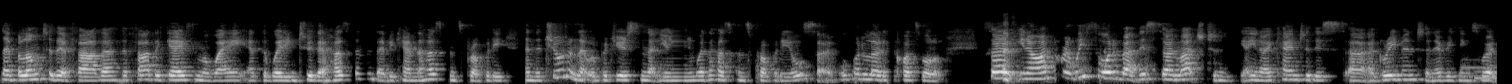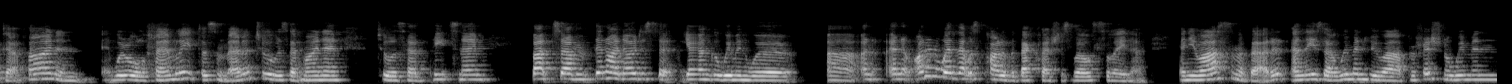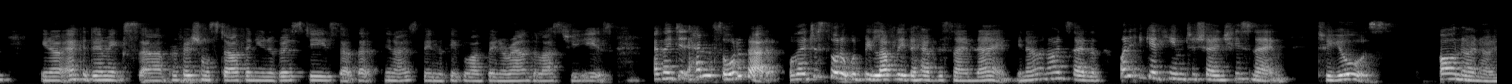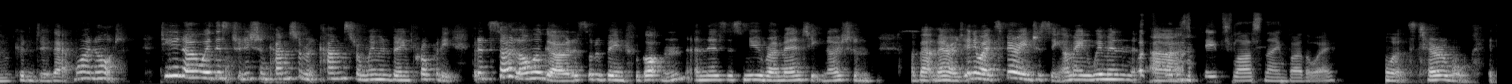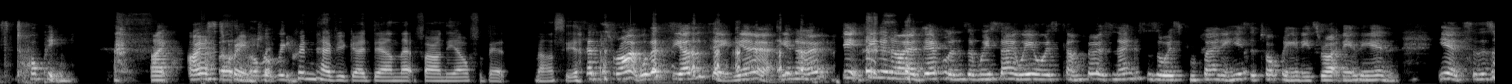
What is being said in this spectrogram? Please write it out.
they belonged to their father. The father gave them away at the wedding to their husband. They became the husband's property, and the children that were produced in that union were the husband's property also. Well, what a load of codswallop! So you know, I, we thought about this so much, and you know, came to this uh, agreement, and everything's worked out fine, and we're all a family. It doesn't matter. Two of us have my name. Two of us have Pete's name. But um, then I noticed that younger women were, uh, and, and I don't know whether that was part of the backlash as well, Selena and you ask them about it. And these are women who are professional women, you know, academics, uh, professional staff in universities. That, that you know has been the people I've been around the last few years, and they did, hadn't thought about it, or they just thought it would be lovely to have the same name, you know. And I'd say to them, why don't you get him to change his name to yours? Oh no, no, we couldn't do that. Why not? Do you know where this tradition comes from? It comes from women being property, but it's so long ago, it has sort of been forgotten. And there's this new romantic notion about marriage. Anyway, it's very interesting. I mean, women. What, uh, what is Pete's last name, by the way? Well, it's terrible. It's topping, like ice cream. well, well, we couldn't have you go down that far in the alphabet. Marcia. That's right. Well, that's the other thing. Yeah. You know, Finn and I are Devlins and we say we always come first. And Angus is always complaining he's the topping and he's right near the end. Yeah. So there's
